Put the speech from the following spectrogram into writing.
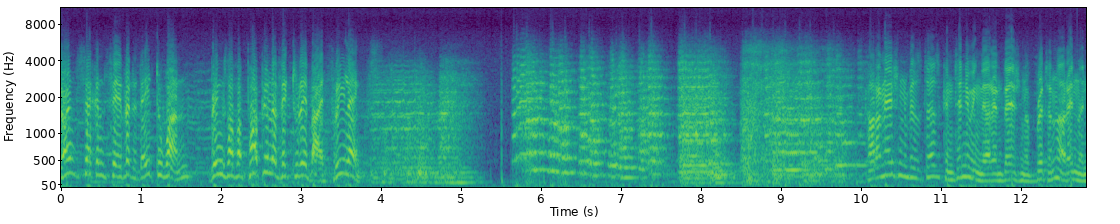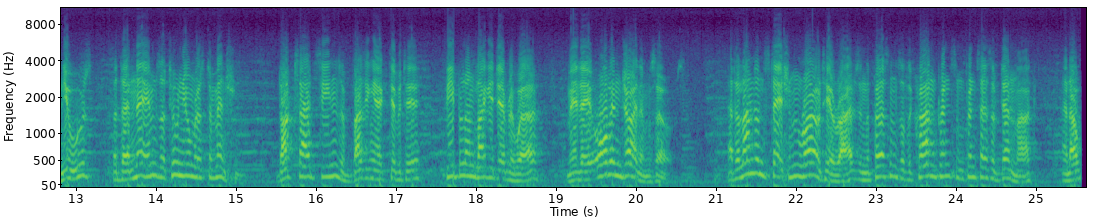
joint second favourite at 8 to 1, brings off a popular victory by three lengths. Coronation visitors continuing their invasion of Britain are in the news, but their names are too numerous to mention. Dockside scenes of buzzing activity, people and luggage everywhere, may they all enjoy themselves. At a London station, royalty arrives in the persons of the Crown Prince and Princess of Denmark and are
